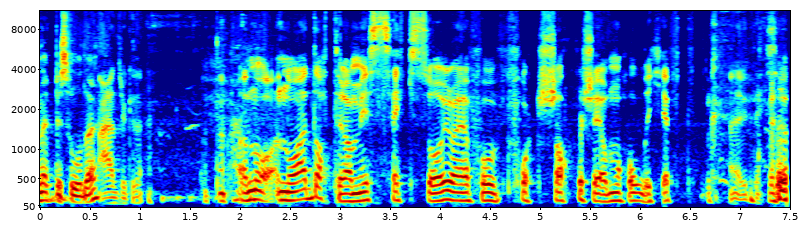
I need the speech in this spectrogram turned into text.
en episode. Nei, jeg tror ikke det. Ja, nå, nå er dattera mi seks år, og jeg får fortsatt beskjed om å holde kjeft. Så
